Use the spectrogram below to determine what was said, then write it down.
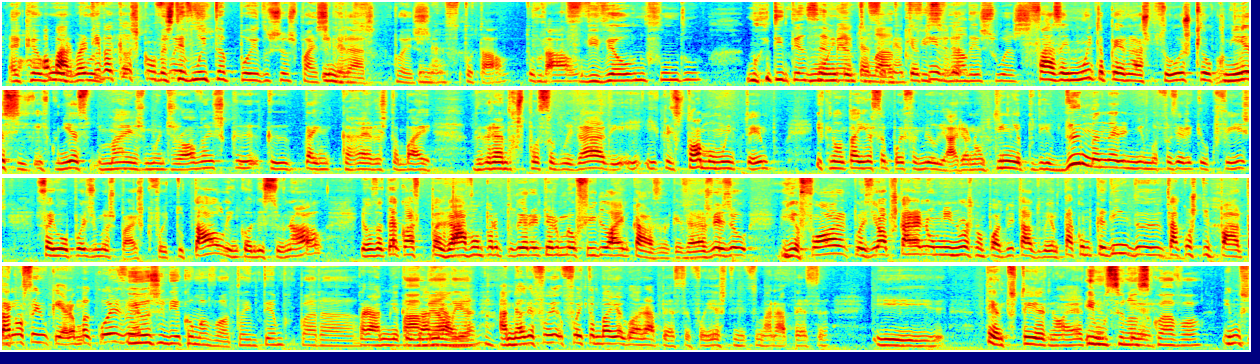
acabou. Oh, Bárbara, por... tive aqueles conflitos. Mas teve muito apoio dos seus pais, Imenso. se calhar. Pois. Imenso, total. total. Porque viveu, no fundo, muito intensamente, muito intensamente. o lado profissional tive, e as suas... Fazem muita pena às pessoas que eu conheço e, conheço mães muito jovens que, que têm carreiras também de grande responsabilidade e, e, que lhes tomam muito tempo e que não têm esse apoio familiar. Eu não tinha podido de maneira nenhuma fazer aquilo que fiz sem o apoio dos meus pais, que foi total, incondicional, eles até quase pagavam para poderem ter o meu filho lá em casa. Quer dizer, às vezes eu ia fora, depois ia buscar, era um menino, hoje não pode ir, está doente, está com um bocadinho de. está constipado, está não sei o que, era uma coisa. E hoje em dia, como avó, tem tempo para. Para a minha casa, a Amélia. Amélia. A Amélia foi, foi também agora à peça, foi este fim de semana à peça e tento ter, não é? Emocionou-se com a avó?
